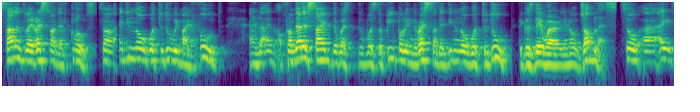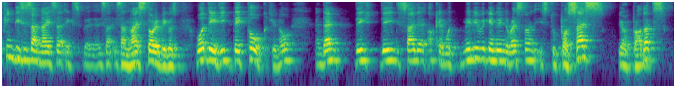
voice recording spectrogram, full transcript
suddenly restaurant have closed. So I didn't know what to do with my food. And I, from the other side, there was there was the people in the restaurant that didn't know what to do because they were you know jobless. So uh, I think this is a nice uh, it's, a, it's a nice story because what they did they talked you know and then they they decided okay what maybe we can do in the restaurant is to process your products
